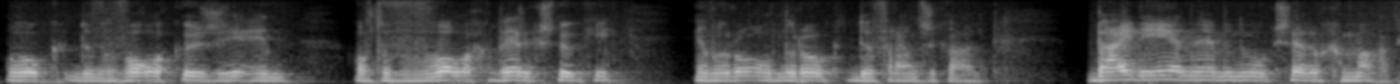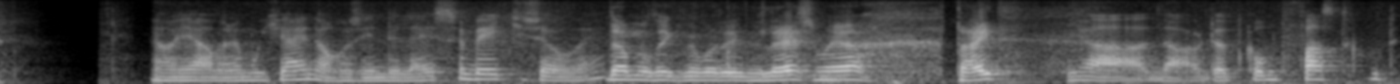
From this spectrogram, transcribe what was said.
ook de vervolgcursussen en, of de vervolgwerkstukken en waaronder ook de Franse kuil. Beide heren hebben hem ook zelf gemaakt. Nou ja, maar dan moet jij nog eens in de les, een beetje zo, hè? Dan moet ik nog wat in de les, maar ja, tijd. Ja, nou, dat komt vast goed.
